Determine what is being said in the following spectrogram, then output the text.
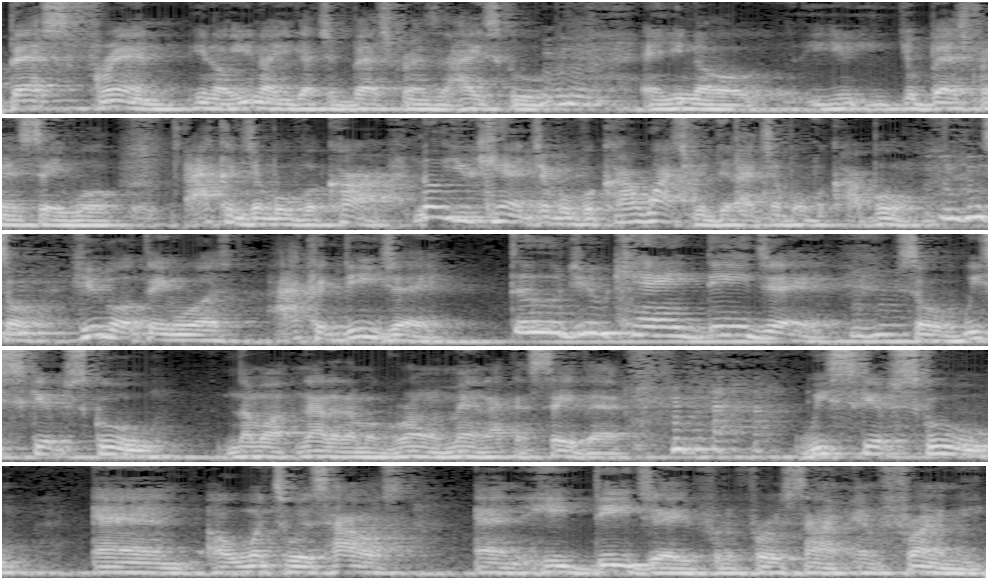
best friend, you know, you know, you got your best friends in high school, mm-hmm. and you know, you, your best friends say, "Well, I can jump over a car." No, you can't jump over a car. Watch me. Then I jump over a car? Boom. Mm-hmm. So Hugo thing was, I could DJ. Dude, you can't DJ. Mm-hmm. So we skipped school. Now, now, that I'm a grown man, I can say that. we skipped school and I went to his house and he DJed for the first time in front of me,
